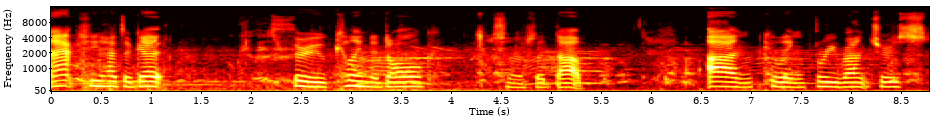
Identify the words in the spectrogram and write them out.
I actually had to get through killing the dog. So I said that. And killing three ranchers.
